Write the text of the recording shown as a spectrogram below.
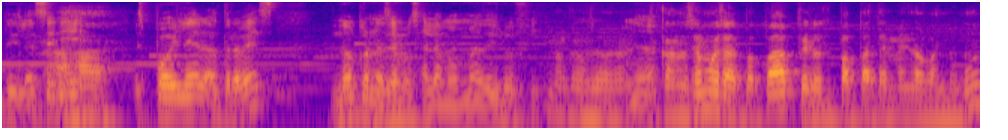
de la serie, Ajá. spoiler otra vez, no conocemos a la mamá de Luffy. No conocemos, ¿No? conocemos al papá, pero el papá también lo abandonó.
